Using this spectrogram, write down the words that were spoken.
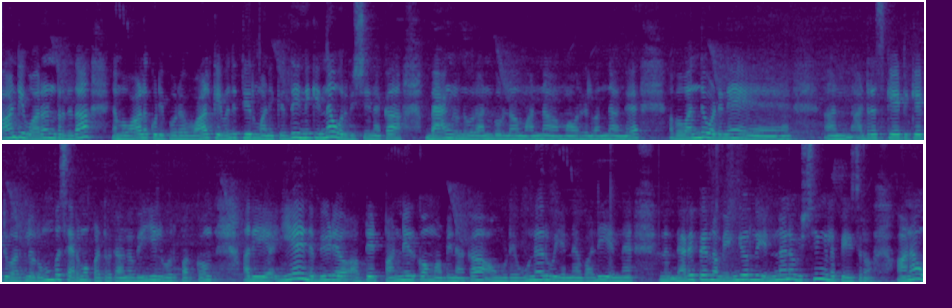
தாண்டி வரன்றது தான் நம்ம வாழக்கூடிய போகிற வாழ்க்கையை வந்து தீர்மானிக்கிறது. இன்றைக்கி என்ன ஒரு விஷயம்னாக்கா பேங்க்லேருந்து ஒரு உள்ள அண்ணா அம்மா அவர்கள் வந்தாங்க. அப்போ வந்த உடனே அட்ரஸ் கேட்டு கேட்டு வரதுல ரொம்ப சிரமப்பட்டிருக்காங்க. வெயில் ஒரு பக்கம். அது ஏன் இந்த வீடியோ அப்டேட் பண்ணியிருக்கோம் அப்படின்னாக்கா அவங்களுடைய உணர்வு என்ன வழி என்ன நிறைய பேர் நம்ம எங்கேருந்து என்னென்ன விஷயங்களை பேசுகிறோம் ஆனால்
